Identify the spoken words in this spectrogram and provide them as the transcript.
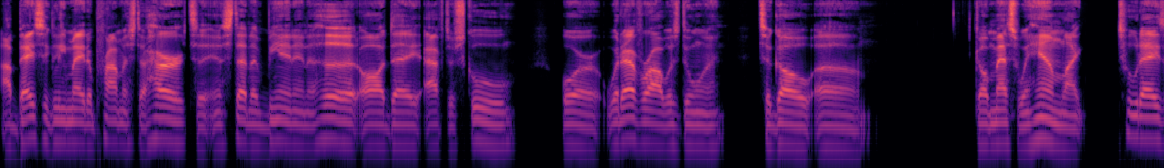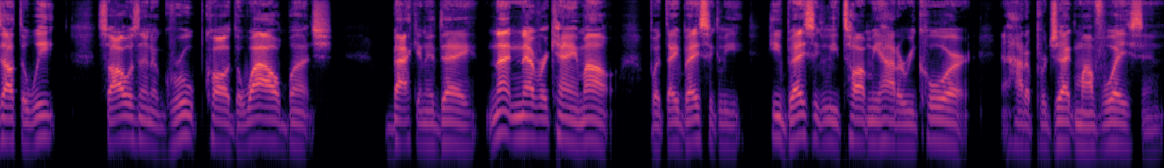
I basically made a promise to her to instead of being in the hood all day after school or whatever I was doing, to go um go mess with him like two days out the week. So I was in a group called the Wild Bunch back in the day. Nothing never came out, but they basically he basically taught me how to record and how to project my voice and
